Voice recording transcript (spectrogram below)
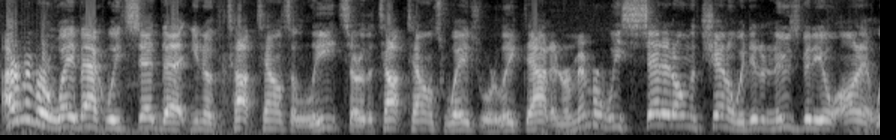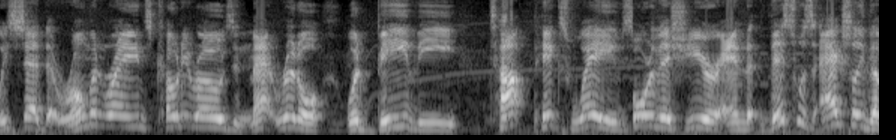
I remember way back we said that, you know, the Top Talents Elites or the Top Talents Waves were leaked out, and remember we said it on the channel. We did a news video on it. We said that Roman Reigns, Cody Rhodes, and Matt Riddle would be the top picks waves for this year, and this was actually the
